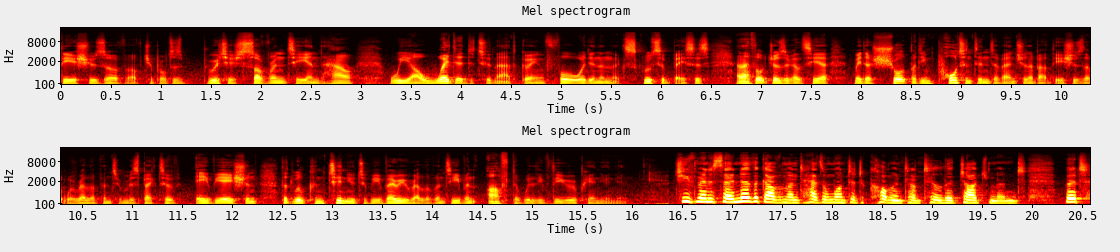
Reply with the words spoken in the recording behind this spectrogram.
the issues of, of Gibraltar's British sovereignty and how we are wedded to that going forward in an exclusive basis. And I thought Jose Garcia made a short but important intervention about the issues that were relevant in respect of aviation that will continue to be very relevant even after we leave the European Union. Chief Minister, I know the government hasn't wanted to comment until the judgment, but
